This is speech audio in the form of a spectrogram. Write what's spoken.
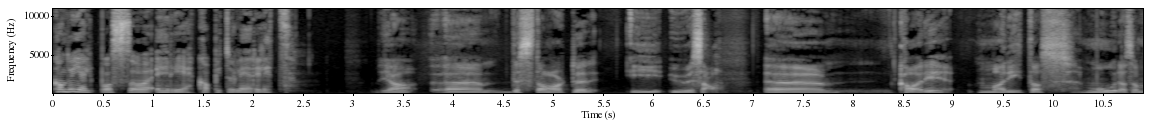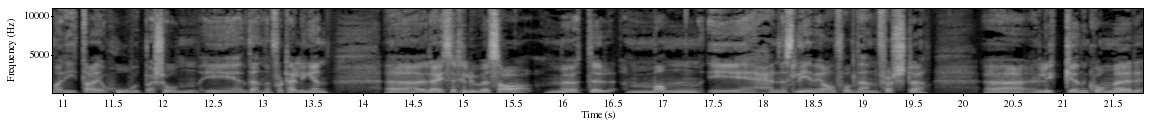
kan du hjelpe oss å rekapitulere litt? Ja, eh, det starter i USA. Eh, Kari, Maritas mor, altså Marita er hovedpersonen i denne fortellingen, eh, reiser til USA, møter mannen i hennes liv, iallfall den første. Eh, lykken kommer,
